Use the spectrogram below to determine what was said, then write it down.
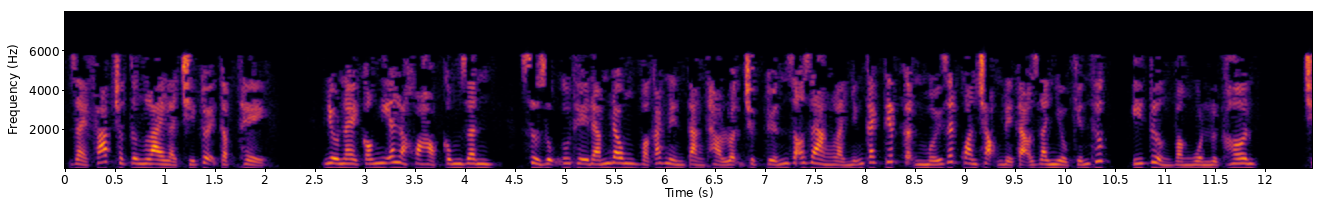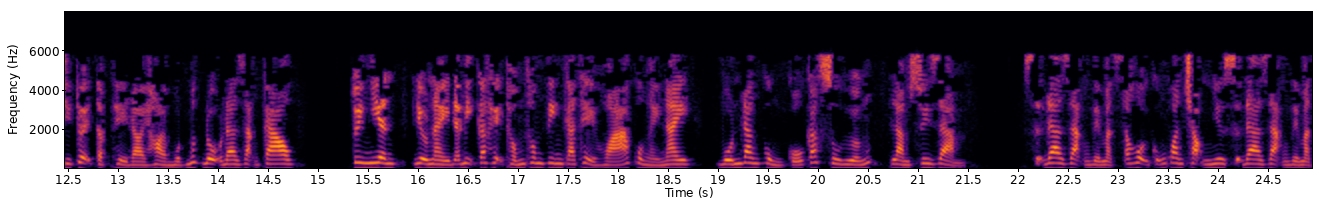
giải pháp cho tương lai là trí tuệ tập thể. Điều này có nghĩa là khoa học công dân, sử dụng ưu thế đám đông và các nền tảng thảo luận trực tuyến rõ ràng là những cách tiếp cận mới rất quan trọng để tạo ra nhiều kiến thức, ý tưởng và nguồn lực hơn. Trí tuệ tập thể đòi hỏi một mức độ đa dạng cao. Tuy nhiên, điều này đã bị các hệ thống thông tin cá thể hóa của ngày nay, vốn đang củng cố các xu hướng, làm suy giảm. Sự đa dạng về mặt xã hội cũng quan trọng như sự đa dạng về mặt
